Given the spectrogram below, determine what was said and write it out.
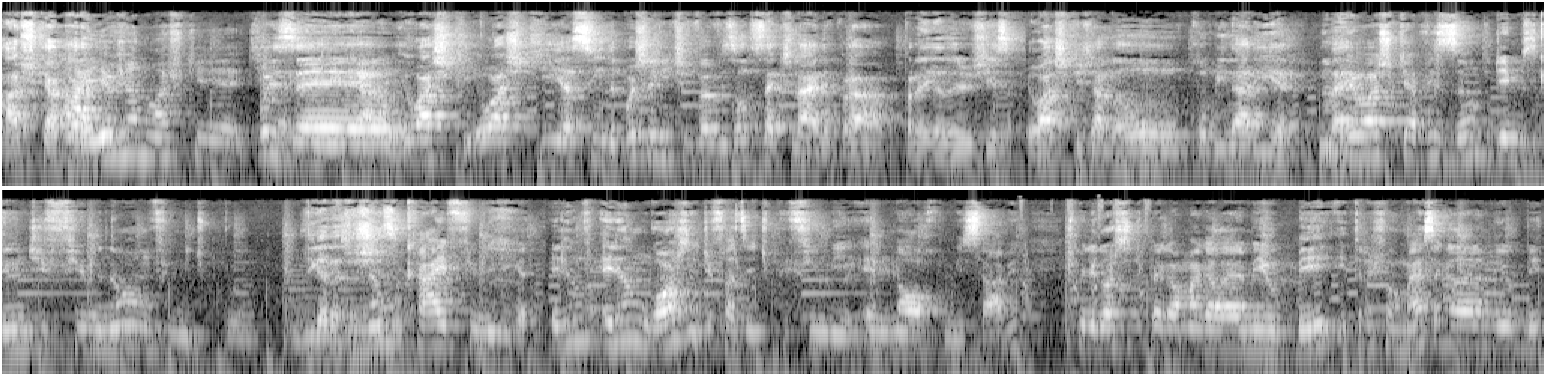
Acho que agora Aí eu já não acho que. que Pois que é, eu, eu acho que eu acho que assim, depois que a gente vê a visão do Zack Snyder pra, pra Liga da Justiça, eu acho que já não combinaria, Não, né? eu acho que a visão do James Gunn de filme não é um filme, tipo. Liga da Justiça. Não cai filme Liga. Ele não, ele não gosta de fazer, tipo, filme enorme, sabe? Tipo, ele gosta de pegar uma galera meio B e transformar essa galera meio B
